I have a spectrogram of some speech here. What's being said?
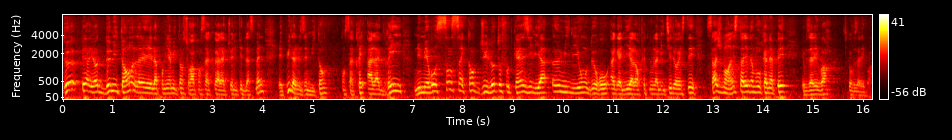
deux périodes, deux mi-temps. La première mi-temps sera consacrée à l'actualité de la semaine et puis la deuxième mi-temps consacrée à la grille numéro 150 du Loto Foot 15. Il y a un million d'euros à gagner. Alors faites-nous l'amitié de rester sagement installés dans vos canapés et vous allez voir ce que vous allez voir.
